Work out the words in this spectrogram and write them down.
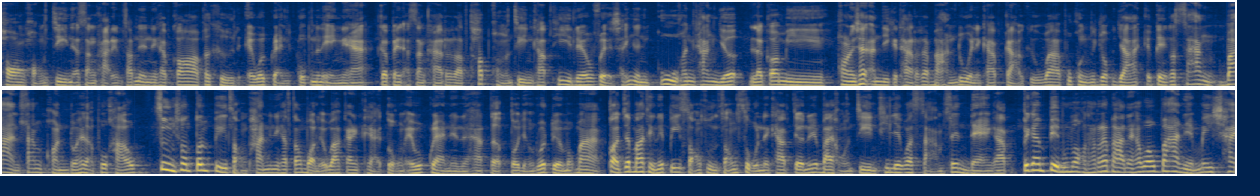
ทองของจีนอสังหาริมทรัพย์เนี่ยนะครับก็ก็คือ Evergrande Group นั่นเองนะฮะก็เป็นอสังหาระดับท็อปของจีนครับที่เลเวอเรจใช้เงินกู้ค่อนข้างเยอะ แล้วก็มีคอนเนคชั่นอันดีกับทางรัฐบาลด้วยนะครับกล่าวคือว่าผู้คนก็ยกย้ายเอเวอร์เกรนก็สร้างบ้านสร้างคอนโดให้กับพวกเขา ซึ่งช่วงต้นปี 2000 นี่นะครับต้องบอกเลยว่าการขยายตัวของเอเวอร์แกรนเนี่ยนะฮะเติบโตอย่างรวดเร็วมากๆ ก่อนจะมาถึงในปี 2020 นะครับเจอนโยบายของจีนที่เรียกว่า 3 เส้นแดงครับเป็นการเปลี่ยนมุมมองของทางรัฐบาลนะครับว่าบ้านเนี่ยไม่ใช่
